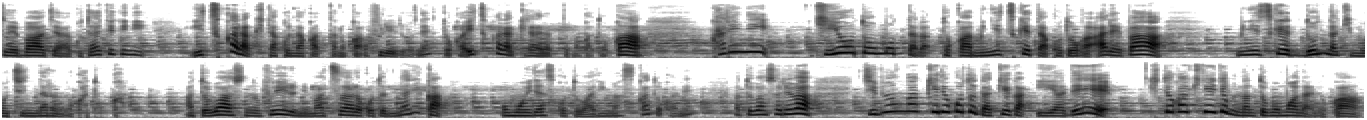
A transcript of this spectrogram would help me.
例えばじゃあ具体的にいつから着たくなかったのかフリルをね。とかいつから嫌いだったのかとか仮に着ようと思ったらとか身につけたことがあれば身につけるどんな気持ちになるのかとかあとはそのフリルにまつわることで何か思い出すことはありますかとかね。あとはそれは自分が着ることだけが嫌で人が着ていても何とも思わないのか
